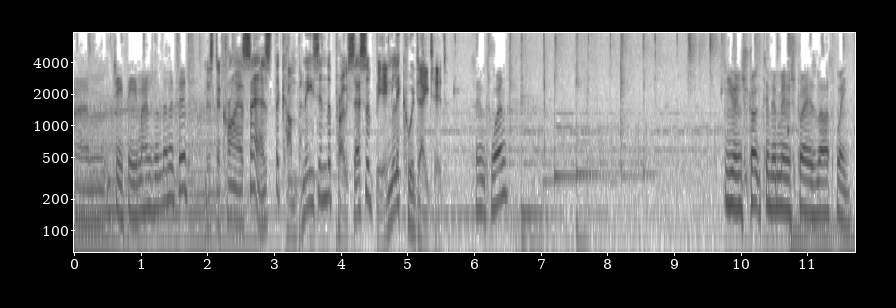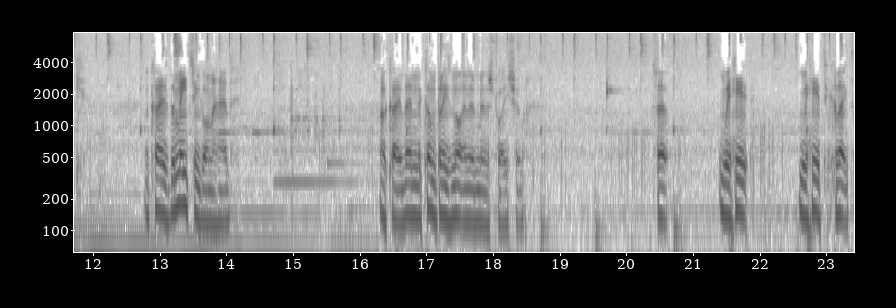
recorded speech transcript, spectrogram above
um, GP Management Limited. Mr. Cryer says the company's in the process of being liquidated. Since when? You instructed administrators last week. Okay, has the meeting gone ahead? Okay, then the company's not in administration. So we're here we're here to collect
